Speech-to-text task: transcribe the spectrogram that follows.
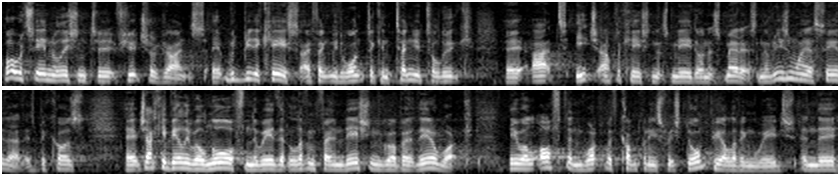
What I would say in relation to future grants, it would be the case, I think we'd want to continue to look uh, at each application that's made on its merits. And the reason why I say that is because uh, Jackie Bailey will know from the way that the Living Foundation go about their work, they will often work with companies which don't pay a living wage in the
